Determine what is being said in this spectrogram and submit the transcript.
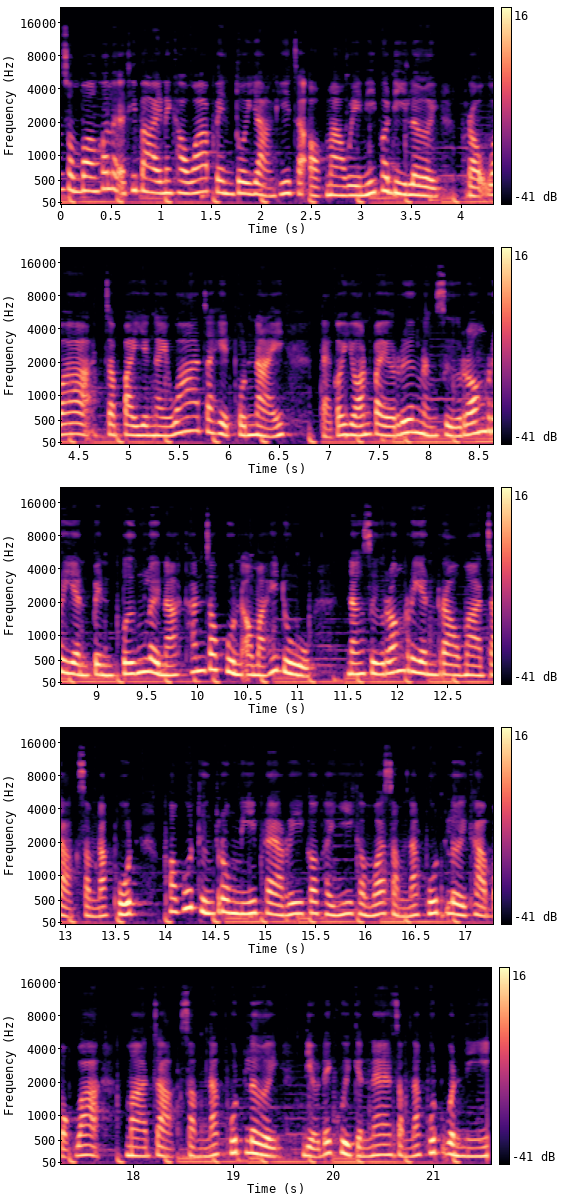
คุณสมบองก็เลยอธิบายนะคะว่าเป็นตัวอย่างที่จะออกมาเวนี้พอดีเลย เพราะว่าจะไปยังไงว่าจะเหตุผลไหน แต่ก็ย้อนไปเรื่องหนังสือร้องเรียนเป็นปึ้งเลยนะ ท่านเจ้าคุณเอามาให้ดู หนังสือร้องเรียนเรามาจากสำนักพุทธ พอพูดถึงตรงนี้แพรรี่ก็ขยี้คำว่าสำนักพุทธเลยค่ะ บอกว่า มาจากสำนักพุทธเลย เดี๋ยวได้คุยกันแน่สำนักพุทธวันนี้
